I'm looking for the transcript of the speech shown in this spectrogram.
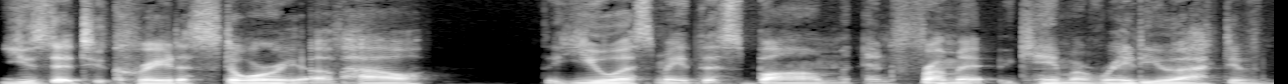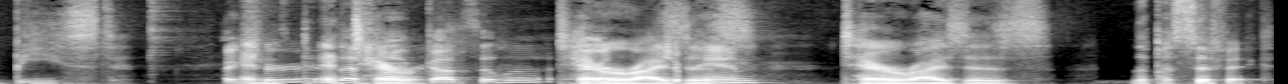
used it to create a story of how the U.S. made this bomb, and from it came a radioactive beast. Are you and, sure and that's terror- not Godzilla? Uh, terrorizes Japan? terrorizes the Pacific.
